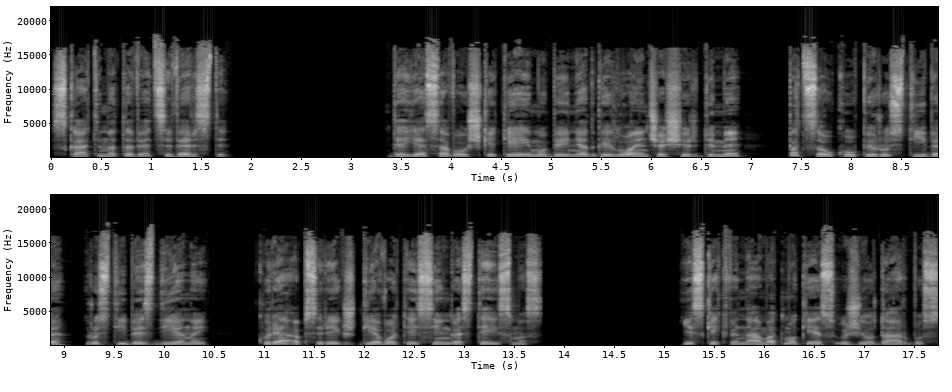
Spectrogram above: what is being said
skatina tave atsiversti. Deja, savo užkėtėjimu bei net gailuojančia širdimi pats savo kaupi rūstybę rūstybės dienai, kurią apsireikš Dievo teisingas teismas. Jis kiekvienam atmokės už jo darbus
